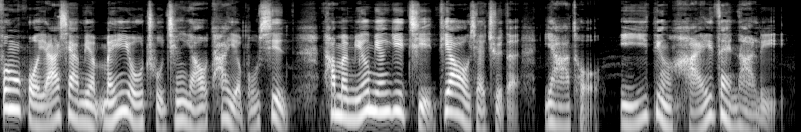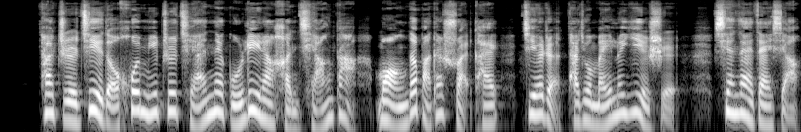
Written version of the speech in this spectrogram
烽火崖下面没有楚清瑶，他也不信。他们明明一起掉下去的，丫头一定还在那里。他只记得昏迷之前那股力量很强大，猛地把他甩开，接着他就没了意识。现在在想，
